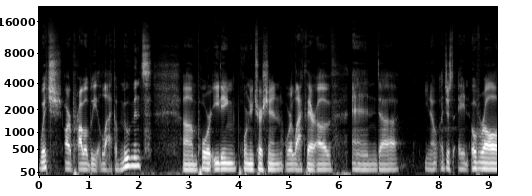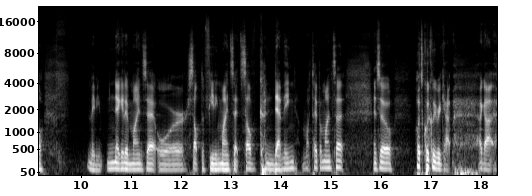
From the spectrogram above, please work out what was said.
which are probably lack of movement, um, poor eating, poor nutrition, or lack thereof, and uh, you know, just an overall maybe negative mindset or self-defeating mindset, self-condemning type of mindset. And so, let's quickly recap. I got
